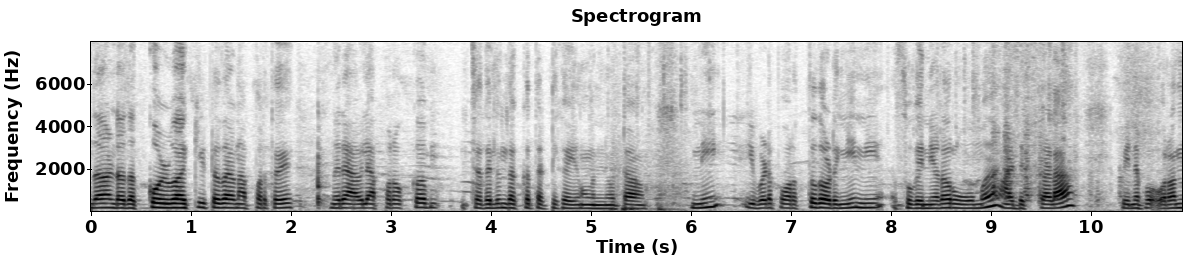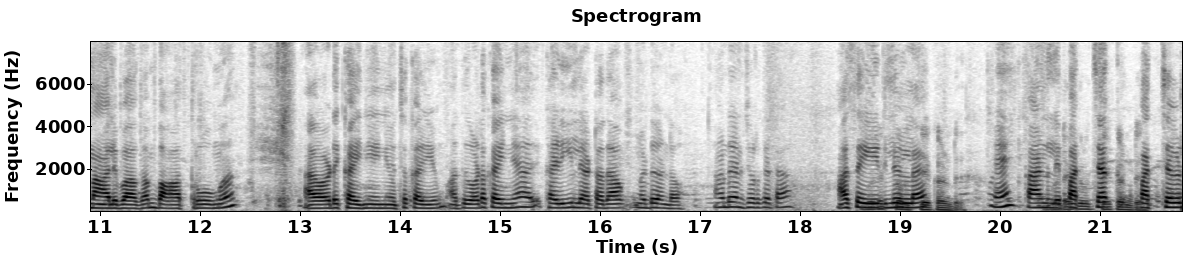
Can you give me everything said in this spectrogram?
ഇതാണ്ടോ അതൊക്കെ ഒഴിവാക്കിയിട്ടതാണ് അപ്പുറത്തെ. ഇന്ന് രാവിലെ അപ്പുറമൊക്കെ ചതലും ഇതൊക്കെ തട്ടി കഴിഞ്ഞു കേട്ടോ ഇനി ഇവിടെ പുറത്ത് തുടങ്ങി ഇനി സുകന്യയുടെ റൂം അടുക്കള പിന്നെ പുറം നാല് ഭാഗം ബാത്റൂം അവിടെ കഴിഞ്ഞ് കഴിഞ്ഞ് വെച്ചാൽ കഴിയും. അതോടെ കഴിഞ്ഞാൽ കഴിയില്ല കേട്ടോ. അതാ അങ്ങോട്ട് കണ്ടോ? അങ്ങോട്ട് കാണിച്ചു കൊടുക്കട്ടാ. ആ സൈഡിലുള്ള ഏ? കാണില്ലേ? പച്ച പച്ചകൾ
